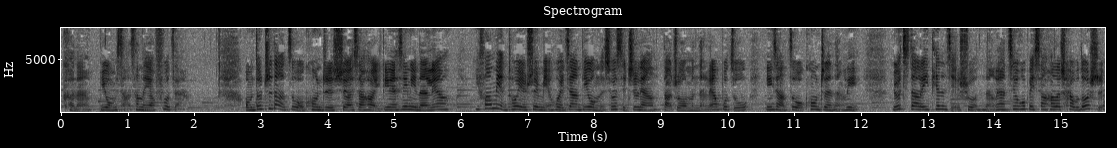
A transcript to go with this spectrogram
可能比我们想象的要复杂。我们都知道，自我控制需要消耗一定的心理能量。一方面，拖延睡眠会降低我们的休息质量，导致我们能量不足，影响自我控制的能力。尤其到了一天的结束，能量几乎被消耗的差不多时，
